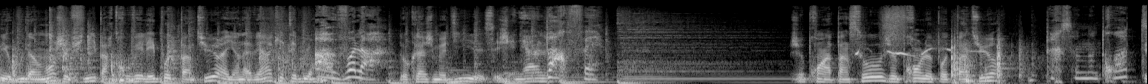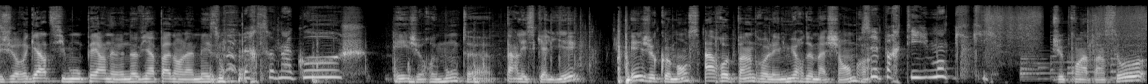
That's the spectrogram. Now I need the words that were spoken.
et au bout d'un moment je finis par trouver les pots de peinture et il y en avait un qui était blanc. Ah, voilà, Donc là, je me dis, c'est génial. parfait. Je prends un pinceau, je prends le pot de peinture, Personne à droite, je regarde si mon père ne, ne vient pas dans la maison, personne à gauche. et je remonte euh, par l'escalier, et je commence à repeindre les murs de ma chambre. C'est parti, mon kiki. Je prends un pinceau.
